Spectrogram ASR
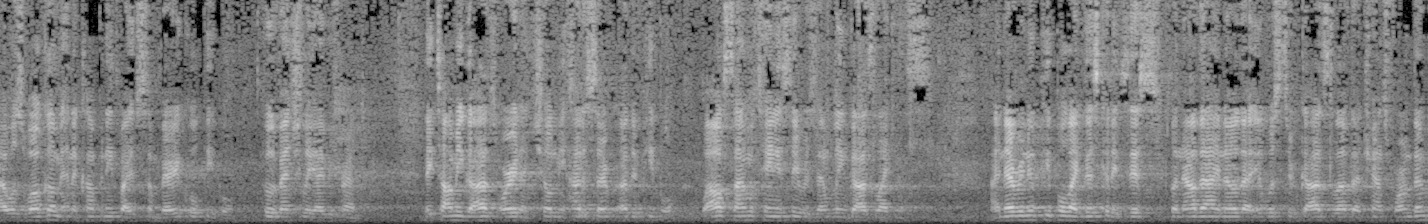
I was welcomed and accompanied by some very cool people who eventually I befriended. They taught me God's word and showed me how to serve other people while simultaneously resembling God's likeness. I never knew people like this could exist, but now that I know that it was through God's love that transformed them,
